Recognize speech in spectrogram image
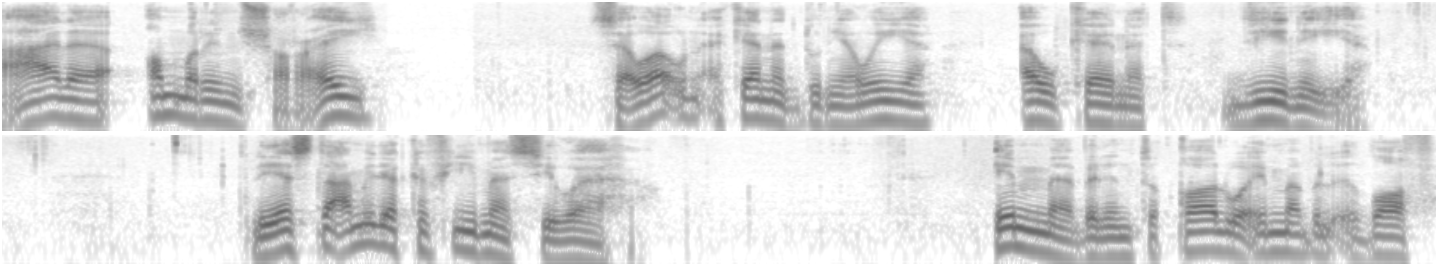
على أمر شرعي سواء أكانت دنيوية أو كانت دينية. ليستعملك فيما سواها إما بالانتقال وإما بالإضافة.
